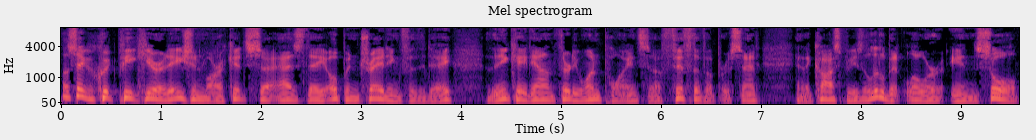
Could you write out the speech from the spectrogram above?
Let's take a quick peek here at Asian markets uh, as they open trading for the day. The Nikkei down 31 points, a fifth of a percent, and the Kospi is a little bit lower in Seoul.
